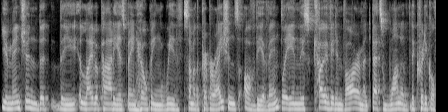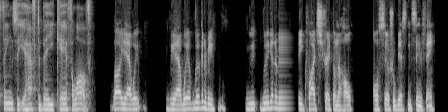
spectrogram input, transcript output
You mentioned that the Labor Party has been helping with some of the preparations of the event in this COVID environment. That's one of the critical things that you have to be careful of. Well, yeah, we, yeah, we're, we're going to be, we, we're to be quite strict on the whole, whole social distancing thing.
